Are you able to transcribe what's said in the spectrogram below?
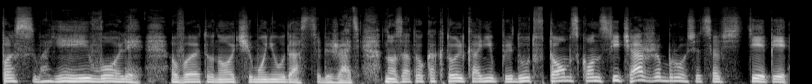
по своей воле. В эту ночь ему не удастся бежать, но зато как только они придут в Томск, он сейчас же бросится в степи,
